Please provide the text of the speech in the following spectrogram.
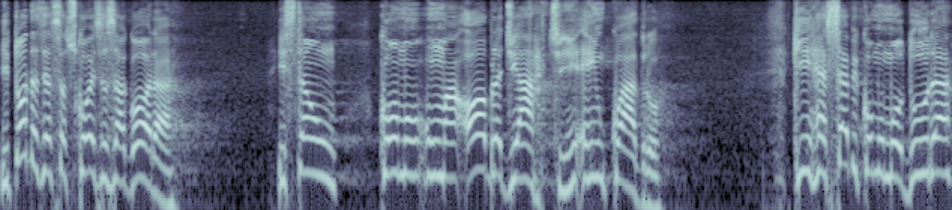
E todas essas coisas agora estão como uma obra de arte em um quadro, que recebe como moldura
